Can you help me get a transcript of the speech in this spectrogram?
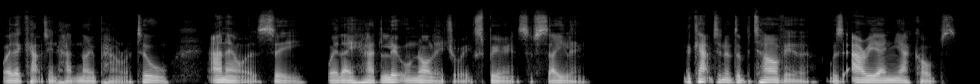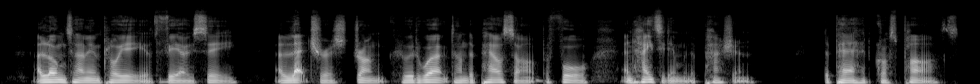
where the captain had no power at all, and out at sea, where they had little knowledge or experience of sailing. The captain of the Batavia was Ariaen Jacobs, a long term employee of the VOC, a lecherous drunk who had worked under Pelsart before and hated him with a passion. The pair had crossed paths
